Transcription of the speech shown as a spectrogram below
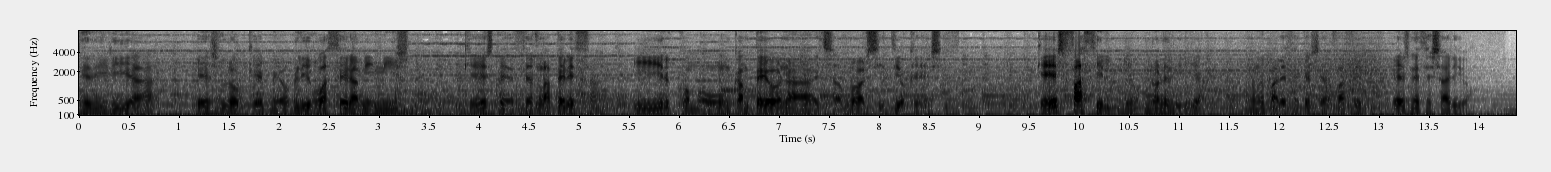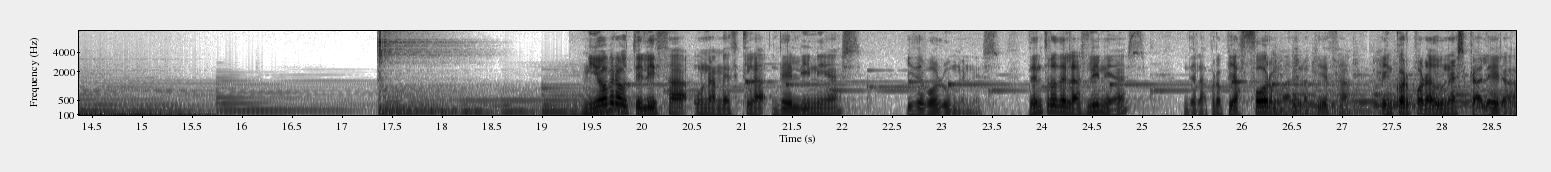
le diría es lo que me obligo a hacer a mí mismo, que es vencer la pereza e ir como un campeón a echarlo al sitio que es. ¿Que es fácil? No, no le diría, no me parece que sea fácil, es necesario. Mi obra utiliza una mezcla de líneas y de volúmenes. Dentro de las líneas, de la propia forma de la pieza, he incorporado una escalera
